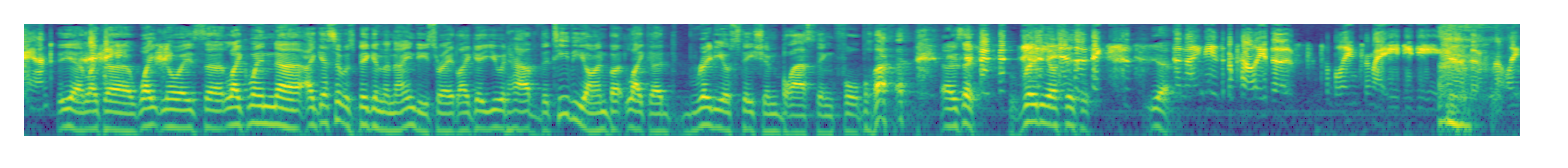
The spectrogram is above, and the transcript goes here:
fan. Yeah, like a white noise. Uh, like when uh, I guess it was big in the '90s, right? Like uh, you would have the TV on, but like a radio station blasting full blast. I was like radio station. yeah. The '90s are probably the to blame for my ADD. Yeah, definitely.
